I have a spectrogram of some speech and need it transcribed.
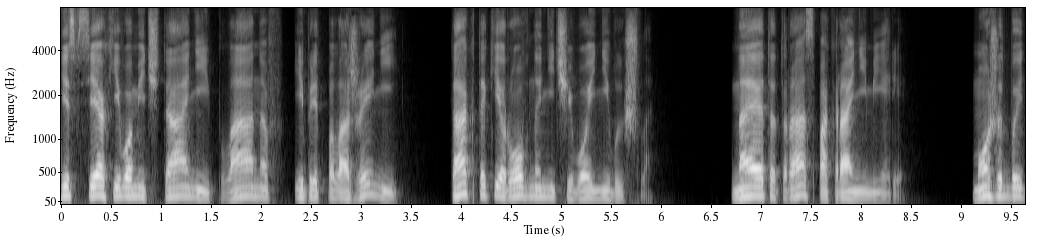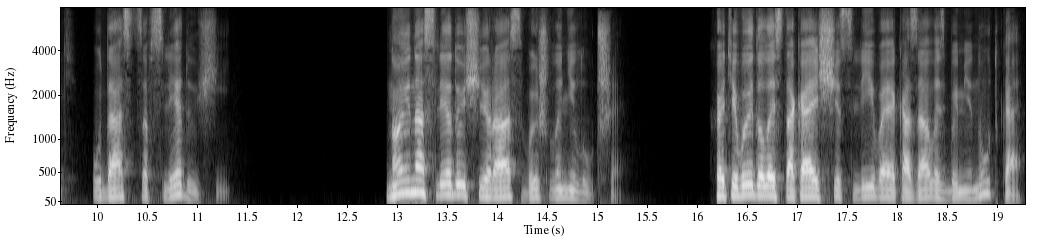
Из всех его мечтаний, планов и предположений так-таки ровно ничего и не вышло. На этот раз, по крайней мере. Может быть, удастся в следующий. Но и на следующий раз вышло не лучше. Хоть и выдалась такая счастливая, казалось бы, минутка,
